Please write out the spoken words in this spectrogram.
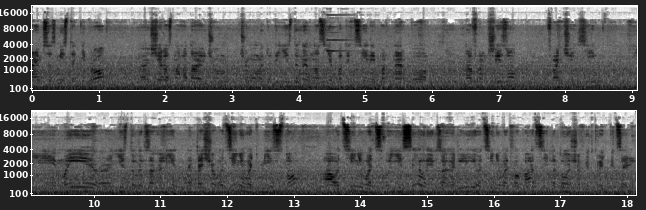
Повертаємося з міста Дніпро. Е, Ще раз нагадаю, чому, чому ми туди їздили. У нас є потенційний партнер по, на франшизу, франчайзі. І ми е, їздили взагалі не те, що оцінювати місто, а оцінювати свої сили і взагалі оцінювати локації для того, щоб відкрити піцерію.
